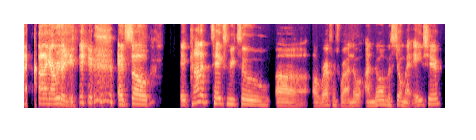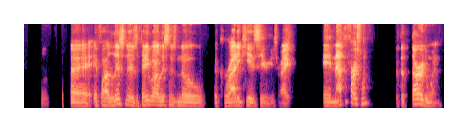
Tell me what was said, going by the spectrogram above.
I, thought I got rid of you. and so it kind of takes me to uh, a reference where I know I know I'm gonna show my age here. Hmm. Uh, if our listeners, if any of our listeners know the Karate Kid series, right? And not the first one, but the third one.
